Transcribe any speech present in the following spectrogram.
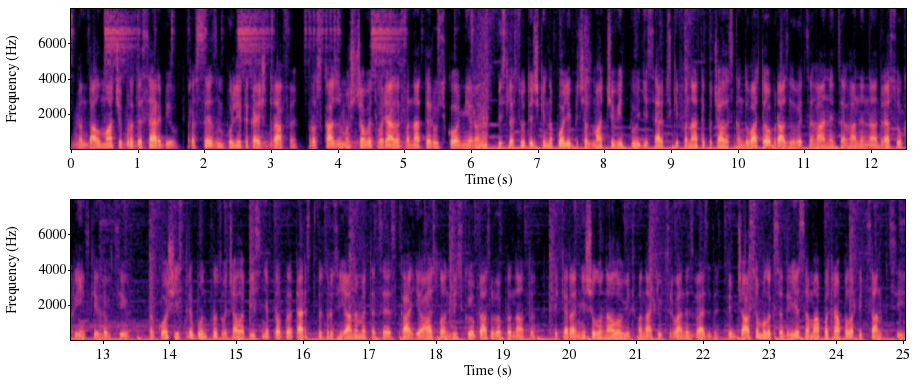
Скандал матчу проти сербів, расизм, політика і штрафи. Розкажемо, що витворяли фанати руського міра. Після сутички на полі під час матчу відповіді сербські фанати почали скандувати образливі цигани, цигани на адресу українських гравців. Також із трибун прозвучала пісня про братерство з росіянами та ЦСКА і гасло англійською образливе про НАТО, яке раніше лунало від фанатів Червоної звезди. Тим часом Олександрія сама потрапила під санкції.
